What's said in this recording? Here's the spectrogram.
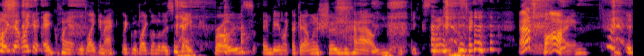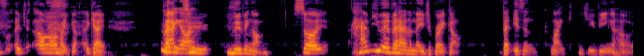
I'll get like an eggplant with like an act like with like one of those fake froze and being like, okay, I'm gonna show you how you can fix things. Like- That's fine. It's like oh my god. Okay. Back Moving to on. moving on. So have you ever had a major breakup that isn't like you being a hoe?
